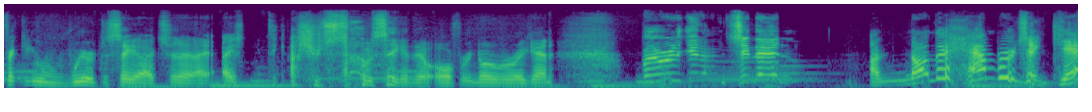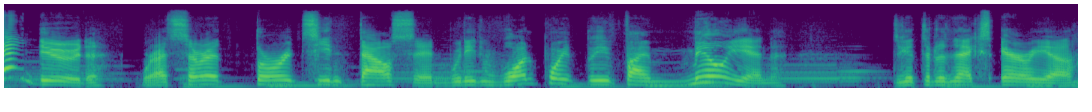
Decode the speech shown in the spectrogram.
freaking weird to say. Actually, I, I think I should stop saying it over and over again. But we're gonna action then. Another hemorrhage again, dude. We're at 713,000. We need 1.35 million to get to the next area.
